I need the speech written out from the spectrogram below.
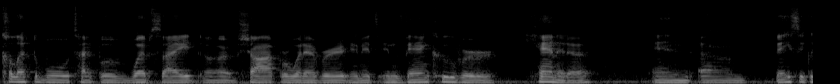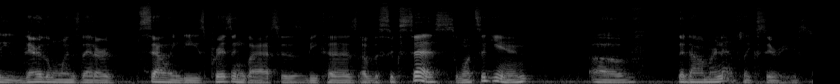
collectible type of website, uh, shop, or whatever, and it's in Vancouver, Canada. And um, basically, they're the ones that are selling these prison glasses because of the success, once again, of the Dahmer Netflix series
